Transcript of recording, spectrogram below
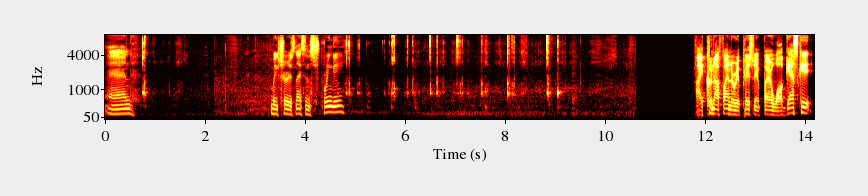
And make sure it's nice and springy. I could not find a replacement firewall gasket,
